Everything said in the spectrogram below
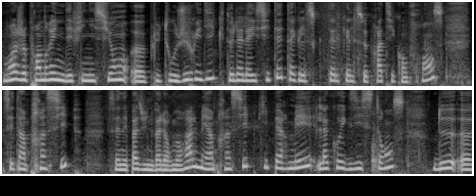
Moi, je prendrais une définition euh, plutôt juridique de la laïcité telle qu'elle se pratique en France. C'est un principe ce n'est pas une valeur morale, mais un principe qui permet la coexistence de euh,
